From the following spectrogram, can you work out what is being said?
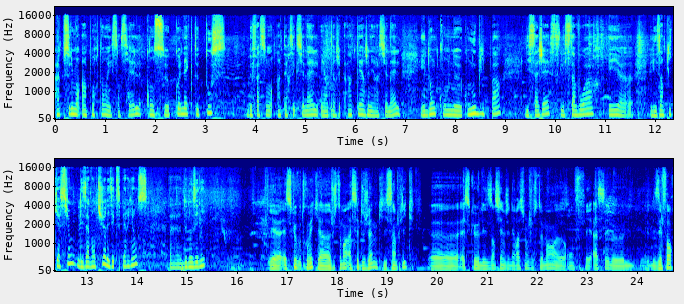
absolument important et essentiel qu'on se connecte tous de façon intersectionnelle et intergé- intergénérationnelle, et donc qu'on n'oublie pas les sagesses, les savoirs et euh, les implications, les aventures, les expériences de nos aînés. Euh, est-ce que vous trouvez qu'il y a justement assez de jeunes qui s'impliquent Euh, Est-ce que les anciennes générations justement euh, ont fait assez le- les efforts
